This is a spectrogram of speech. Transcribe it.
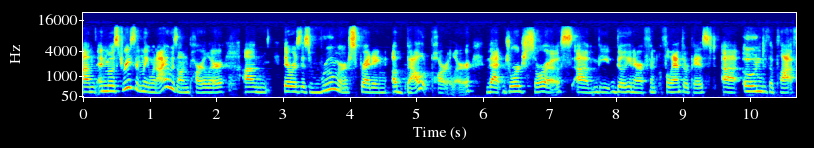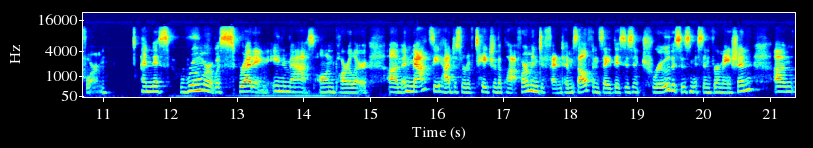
Um, and most recently, when I was on Parler, um, there was this rumor spreading about Parler that George Soros, um, the billionaire philanthropist, uh, owned the platform and this rumor was spreading in mass on Parler. Um, and Matze had to sort of take to the platform and defend himself and say, "This isn't true. This is misinformation." Um,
